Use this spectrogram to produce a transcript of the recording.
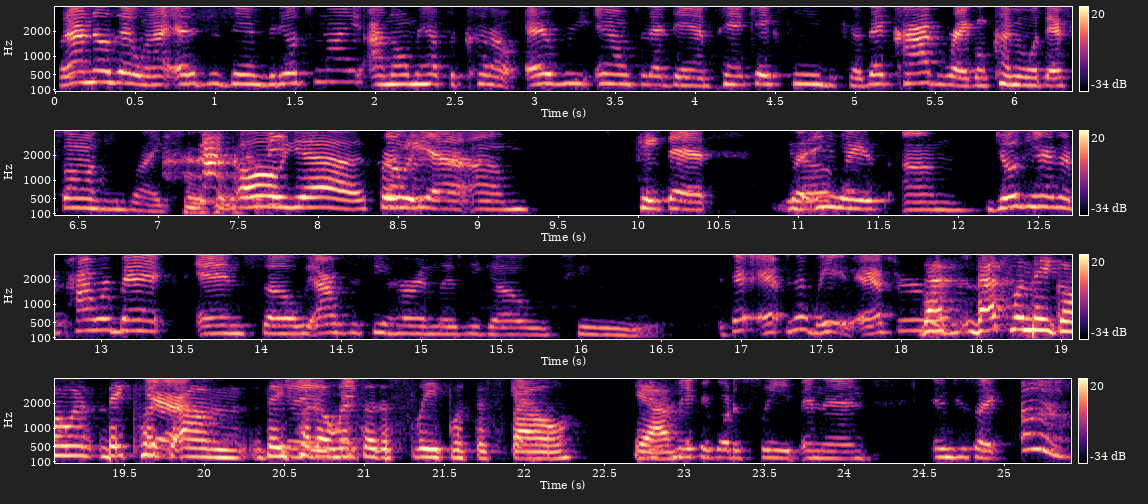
but I know that when I edit this damn video tonight, I know I'm gonna have to cut out every ounce of that damn pancake scene because that copyright gonna come in with that song. and like, Oh yeah. For so yeah, um, hate that. But Yeah. anyways, um, Josie has her power back, and so we obviously see her and Lizzie go to is that is that way after? That's that's when they go and they put Yeah. um they put They Alyssa to sleep with the spell. Yeah. make her go to sleep, and then and just like oh,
